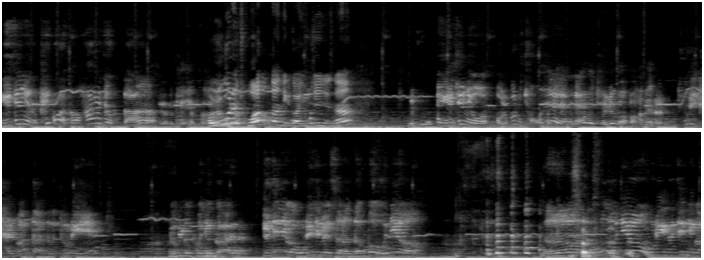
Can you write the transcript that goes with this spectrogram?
유진이는 피부가 더 하얘졌다. 이렇게 옆으로 얼굴이 좋아졌다니까 유진이는. 유진이 어- 얼굴이 좋네 옆으로 돌려봐봐 화면을. 둘이 닮았다 너 둘이. 여기도 보니까 유진이가 우리 집에서는 넘버 원이야 응 넘버 원이야 우리 유진이가.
